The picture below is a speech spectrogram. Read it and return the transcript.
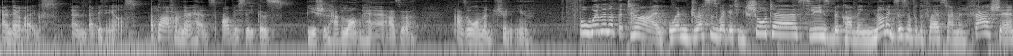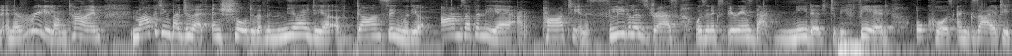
and their legs and everything else. Apart from their heads, obviously, because you should have long hair as a as a woman, shouldn't you? For women at the time, when dresses were getting shorter, sleeves becoming non existent for the first time in fashion in a really long time, marketing by Gillette ensured that the mere idea of dancing with your arms up in the air at a party in a sleeveless dress was an experience that needed to be feared or cause anxiety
